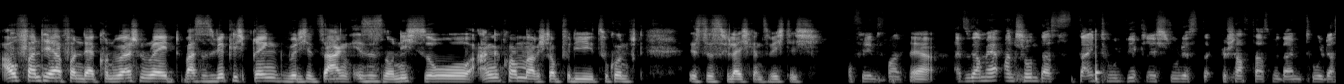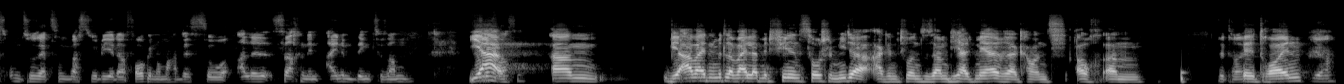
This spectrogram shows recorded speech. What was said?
Aufwand her, von der Conversion Rate, was es wirklich bringt, würde ich jetzt sagen, ist es noch nicht so angekommen, aber ich glaube, für die Zukunft ist es vielleicht ganz wichtig. Auf jeden Fall. Ja, Also da merkt man schon, dass dein Tool wirklich, du das geschafft hast, mit deinem Tool das umzusetzen, was du dir da vorgenommen hattest, so alle Sachen in einem Ding zusammen. ja ähm, wir arbeiten mittlerweile mit vielen Social Media Agenturen zusammen, die halt mehrere Accounts auch ähm, Betreiben. betreuen. Ja,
